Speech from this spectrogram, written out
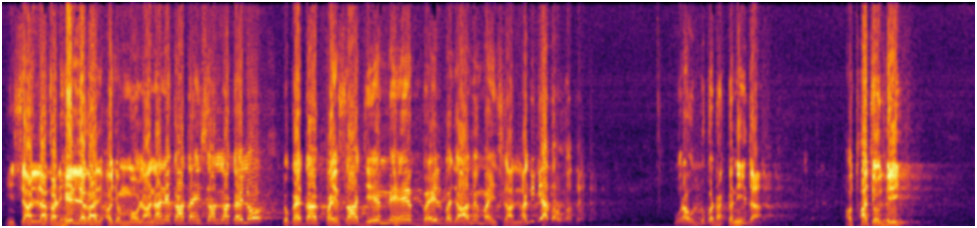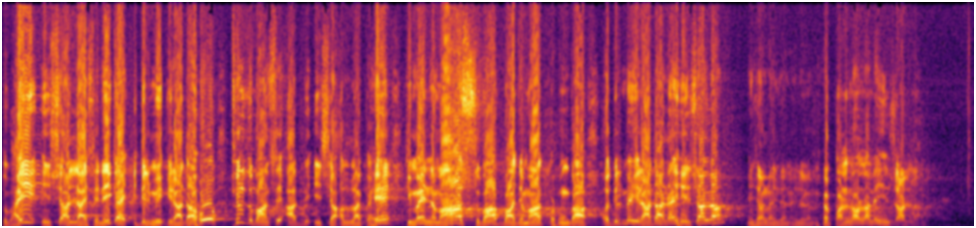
انشاءاللہ کا ڈھیل لگا دیا۔ اور جب مولانا نے کہا تھا، انشاءاللہ کہہ لو، تو کہتا ہے، پیسہ جیب میں ہے، بیل بازار میں میں انشاءاللہ کی کیا ضرورت ہے پورا الو کا ڈھکن ہی تھا۔ اور تھا چودھری۔ تو بھائی انشاءاللہ ایسے نہیں کہے دل میں ارادہ ہو، پھر زبان سے آدمی انشاءاللہ کہے کہ میں نماز صبح با جماعت پڑھوں گا اور دل میں ارادہ نہیں، انشاءاللہ انشاءاللہ انشاءاللہ انشاءاللہ پڑھنا والا نہیں، انشاءاللہ۔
